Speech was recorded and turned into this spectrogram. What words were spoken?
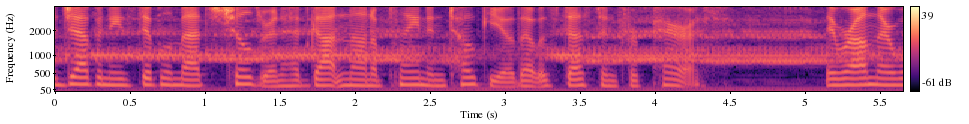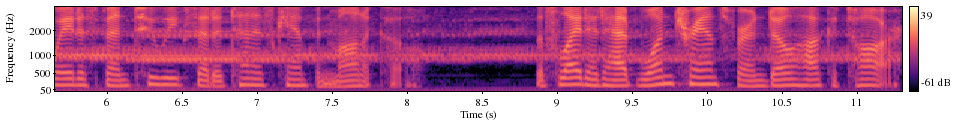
The Japanese diplomat's children had gotten on a plane in Tokyo that was destined for Paris. They were on their way to spend two weeks at a tennis camp in Monaco. The flight had had one transfer in Doha, Qatar.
